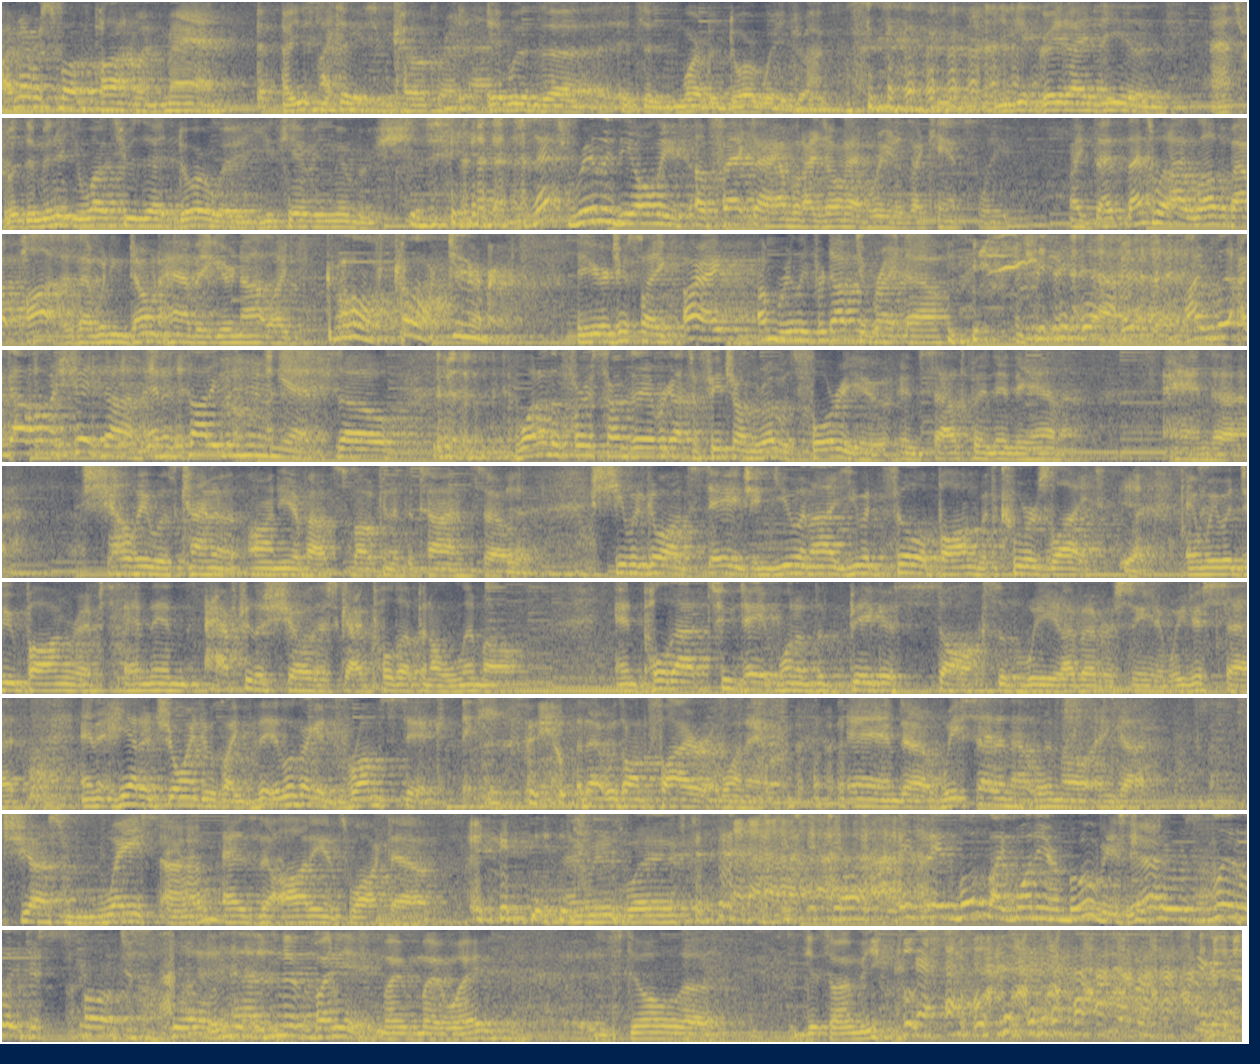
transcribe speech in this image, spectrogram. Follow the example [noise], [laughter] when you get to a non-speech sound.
I've never smoked pot and went, man, I used to I say could use some coke right now. It was uh, it's a more of a doorway drug. [laughs] you get great ideas. That's But the minute you walk through that doorway, you can't remember shit. 'Cause [laughs] that's really the only effect I have when I don't have weed is I can't sleep. Like that that's what I love about pot is that when you don't have it, you're not like, oh god damn it. You're just like, all right, I'm really productive right now. [laughs] yeah, I, I got all my shit done, and it's not even noon yet. So, one of the first times I ever got to feature on the road was for you in South Bend, Indiana, and uh, Shelby was kind of on you about smoking at the time, so. She would go on stage, and you and I, you would fill a bong with Coors Light, Yeah. and we would do bong rips. And then after the show, this guy pulled up in a limo, and pulled out to date one of the biggest stalks of weed I've ever seen. And we just sat, and he had a joint. It was like it looked like a drumstick [laughs] that was on fire at one end. And uh, we sat in that limo and got just wasted as the audience walked out. and we just waved. So, it, it looked like one of your movies because Yeah. there was literally just smoke just billowing. Isn't, isn't it funny? My, my wife is still uh, gets on me. [laughs] Figured this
